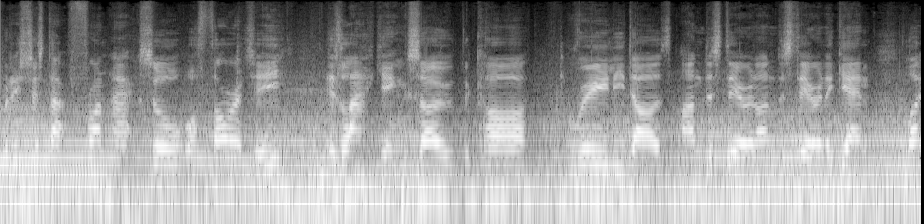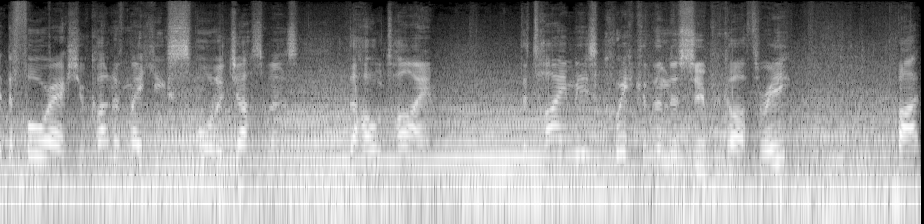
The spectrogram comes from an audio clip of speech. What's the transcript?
but it's just that front axle authority is lacking. So the car really does understeer and understeer. And again, like the 4S, you're kind of making small adjustments the whole time. The time is quicker than the Supercar 3, but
